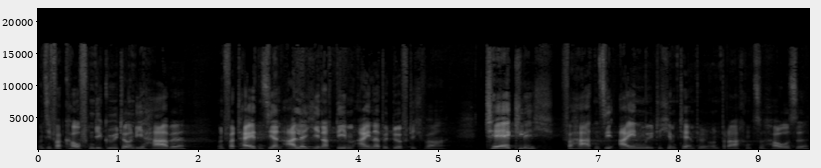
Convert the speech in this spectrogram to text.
Und sie verkauften die Güter und die Habe und verteilten sie an alle, je nachdem einer bedürftig war. Täglich verharrten sie einmütig im Tempel und brachen zu Hause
